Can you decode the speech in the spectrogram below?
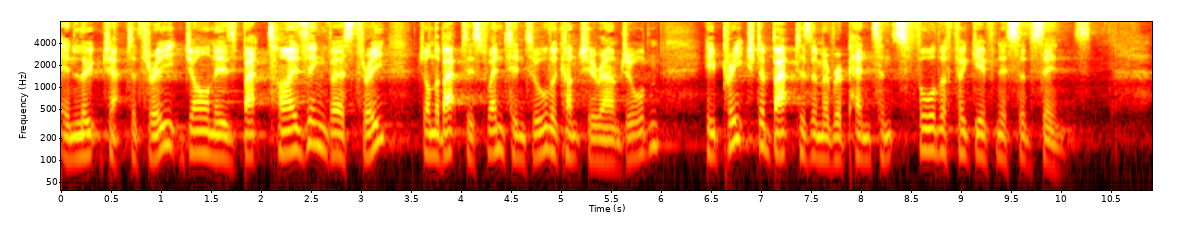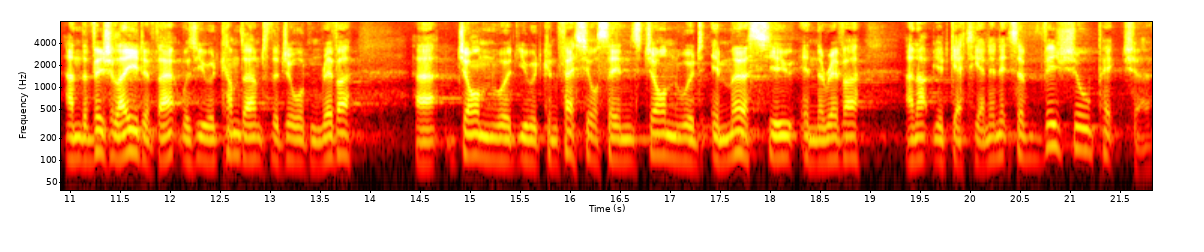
in Luke chapter 3. John is baptizing, verse 3. John the Baptist went into all the country around Jordan. He preached a baptism of repentance for the forgiveness of sins. And the visual aid of that was you would come down to the Jordan River. Uh, John would, you would confess your sins. John would immerse you in the river, and up you'd get again. And it's a visual picture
